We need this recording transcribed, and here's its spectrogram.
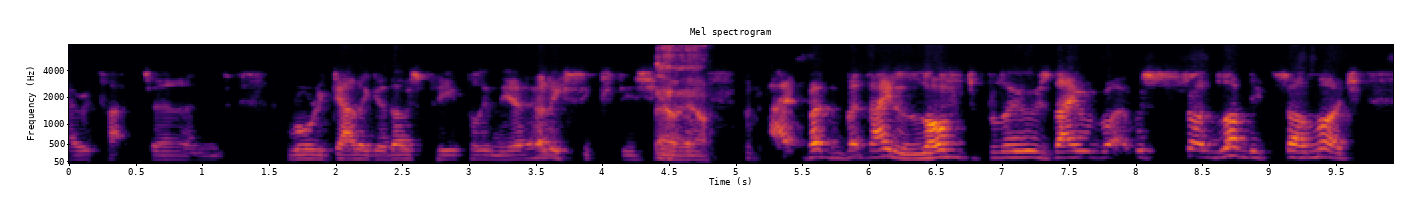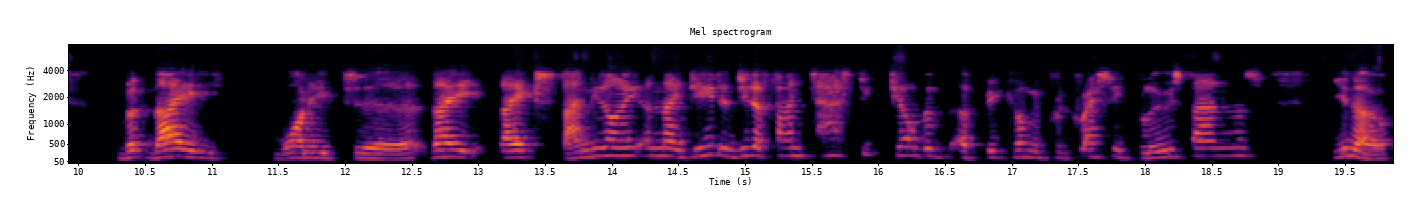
eric clapton and rory gallagher those people in the early 60s you Oh know. yeah. but, I, but but they loved blues they it was so loved it so much but they wanted to they they expanded on it and they did and did a fantastic job of, of becoming progressive blues bands you know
